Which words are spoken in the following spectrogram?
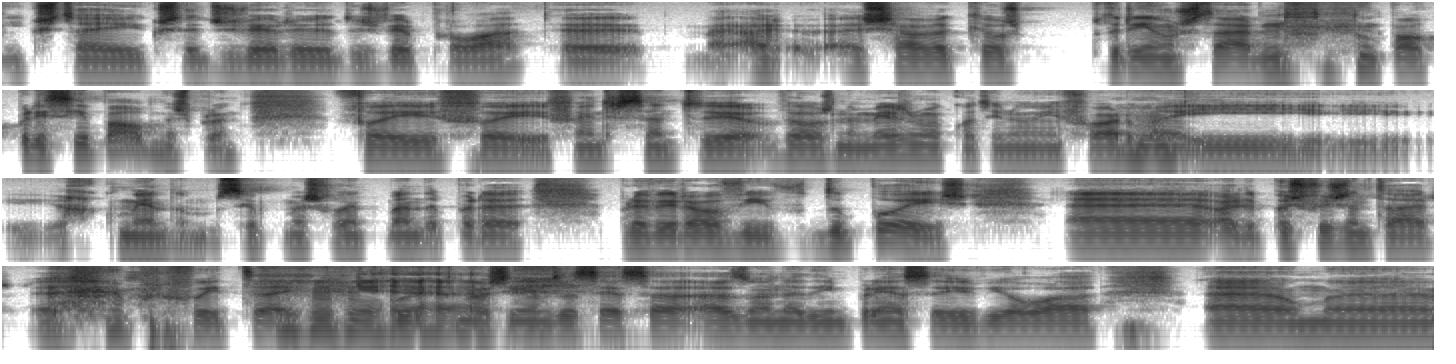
e, gostei, gostei de os ver, de os ver por lá. Uh, achava que eles poderiam estar no, no, palco principal, mas pronto, foi, foi, foi interessante vê-los na mesma, continuam em forma uhum. e, e recomendo-me sempre uma excelente banda para, para ver ao vivo. Depois, uh, olha, depois fui jantar, aproveitei, porque nós tínhamos acesso à, à, zona de imprensa e havia lá uh, uma,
